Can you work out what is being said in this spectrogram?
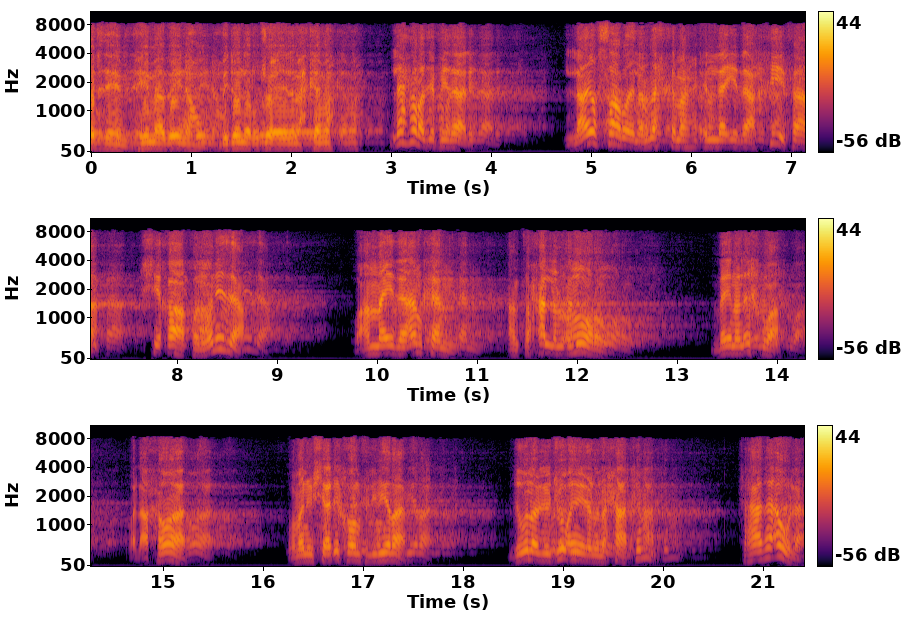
إرثهم فيما بينهم بدون الرجوع إلى المحكمة؟ لا حرج في ذلك. لا يصار إلى المحكمة إلا إذا خيف شقاق ونزاع. وأما إذا أمكن أن تحل الأمور بين الإخوة والأخوات ومن يشاركهم في الميراث دون اللجوء إلى المحاكم فهذا أولى.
